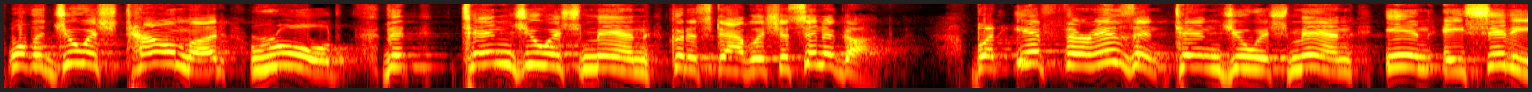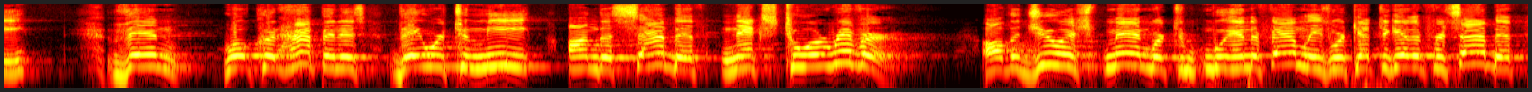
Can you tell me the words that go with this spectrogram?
Well, the Jewish Talmud ruled that 10 Jewish men could establish a synagogue. But if there isn't 10 Jewish men in a city, then what could happen is they were to meet on the Sabbath next to a river. All the Jewish men were to, and their families were get together for Sabbath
